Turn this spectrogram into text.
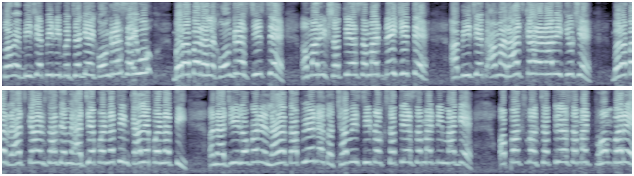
તો હવે બીજેપીની જગ્યાએ કોંગ્રેસ આવ્યું? બરાબર, એટલે કોંગ્રેસ જીતશે. અમારી ક્ષત્રિય સમાજ નહીં જીતે. આ બીજેપી આમાં રાજકારણ આવી ગયું છે. બરાબર? રાજકારણ સાથે અમે આજે પણ નથી ને કાલે પણ નથી. અને હજી એ લોકોને લડત આપી હોય ને તો છવ્વીસ સીટો ક્ષત્રિય સમાજની માગે. અપક્ષમાં ક્ષત્રિય સમાજ ફોર્મ ભરે.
